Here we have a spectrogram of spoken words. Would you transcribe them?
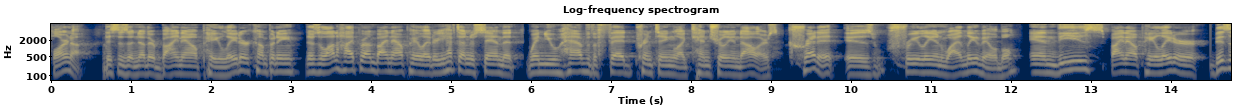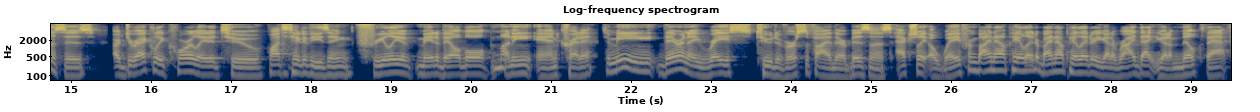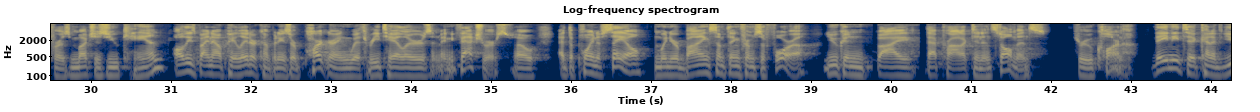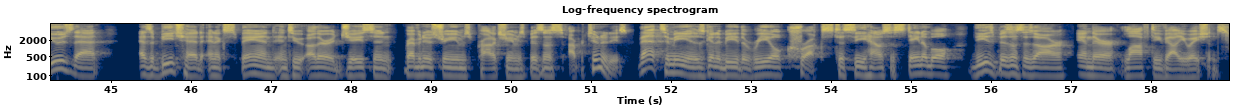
Klarna. This is another buy now, pay later company. There's a lot of hype around buy now, pay later. You have to understand that when you have the Fed printing like $10 trillion, credit is freely and widely available. And these buy now, pay later businesses are directly correlated to quantitative easing, freely made available money and credit. To me, they're in a race to diversify their business actually away from buy now, pay later. Buy now, pay later, you got to ride that, you got to milk that for as much as you can. All these buy now, pay later companies are partnering with retailers and manufacturers. So at the point of sale, when you're buying something from Sephora, you can buy that product in installments through Klarna. They need to kind of use that as a beachhead and expand into other adjacent revenue streams, product streams, business opportunities. That to me is going to be the real crux to see how sustainable these businesses are and their lofty valuations.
